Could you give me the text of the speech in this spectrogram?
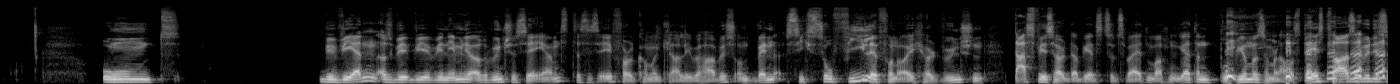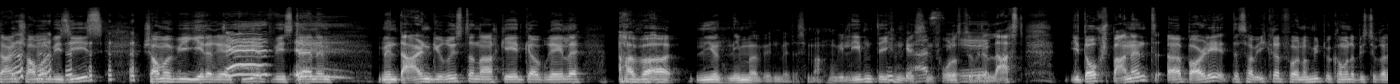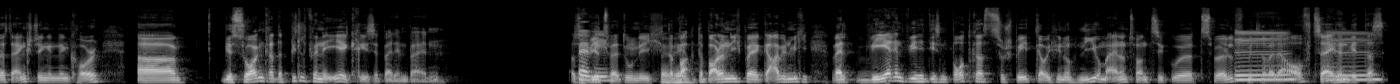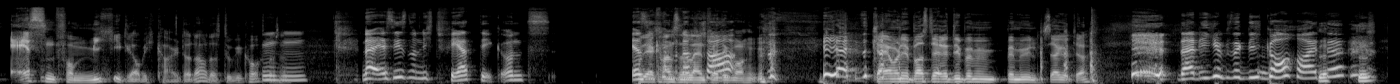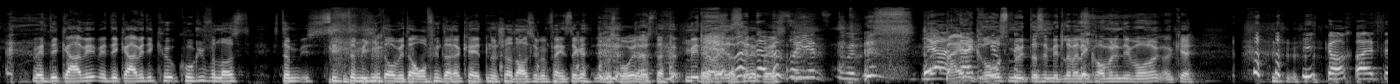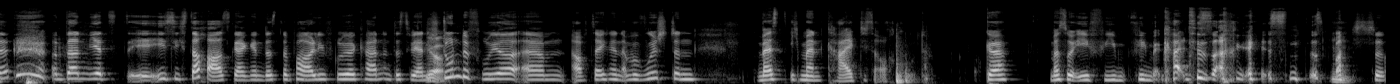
und wir werden, also wir, wir, wir nehmen ja eure Wünsche sehr ernst, das ist eh vollkommen klar, liebe Havis. Und wenn sich so viele von euch halt wünschen, dass wir es halt ab jetzt zu zweit machen, ja, dann probieren wir es einmal aus. Testphase würde ich sagen, schauen wir, wie es ist, schauen wir, wie jeder reagiert, wie es deinem mentalen Gerüst danach geht, Gabriele. Aber nie und nimmer würden wir das machen. Wir lieben dich und wir sind froh, dass du eh. wieder lachst. Jedoch spannend, äh, Pauli, das habe ich gerade vorher noch mitbekommen, da bist du gerade erst eingestiegen in den Call. Äh, wir sorgen gerade ein bisschen für eine Ehekrise bei den beiden. Also Bei wir wem? zwei, du. Bei Der, ba der Paul und ich bei Gabi und Michi. Weil während wir hier diesen Podcast so spät, glaube ich, wie noch nie um 21.12 Uhr Mhm. mittlerweile aufzeichnen, wird das Essen vom Michi, glaube ich, kalt, oder? Oder hast du gekocht? Also, Mhm. Nein, es ist noch nicht fertig und Und er ich kann es allein fertig machen. Ja, Gleich mal ein paar Stereotype bemü- bemühen. Sehr gut, ja. Nein, ich habe gesagt, ich koche heute. Das, wenn, die Gabi, wenn die Gabi die Ku- Kugel verlässt, ist der, sitzt der Michi da wieder auf in der Raketen und schaut aus über dem Fenster. Was war ich das da? Mittlerweile Das ist man so jetzt tun? Ja, Beide nein, Großmütter sind mittlerweile gekommen in die Wohnung. Okay. Ich, koche heute. Und dann jetzt äh, ist sich's doch ausgegangen, dass der Pauli früher kann und dass wir eine Ja. Stunde früher ähm, aufzeichnen. Aber wurscht, dann, weißt ich meine, kalt ist auch gut. Gell? Man soll eh viel, viel mehr kalte Sachen essen. Das Mhm. passt schon.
